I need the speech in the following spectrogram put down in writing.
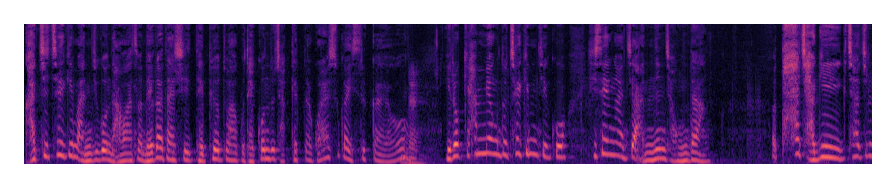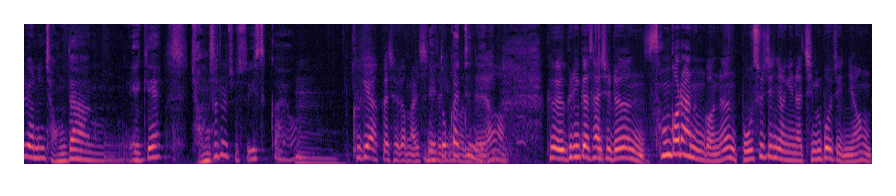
같이 책임 안 지고 나와서 내가 다시 대표도 하고 대권도 잡겠다고 할 수가 있을까요? 네. 이렇게 한 명도 책임지고 희생하지 않는 정당, 다 자기 찾으려는 정당에게 점수를 줄 수 있을까요? 음. 그게 아까 제가 말씀드린 네, 똑같은 건데요. 얘기. 그 그러니까 사실은 선거라는 거는 보수 진영이나 진보 진영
